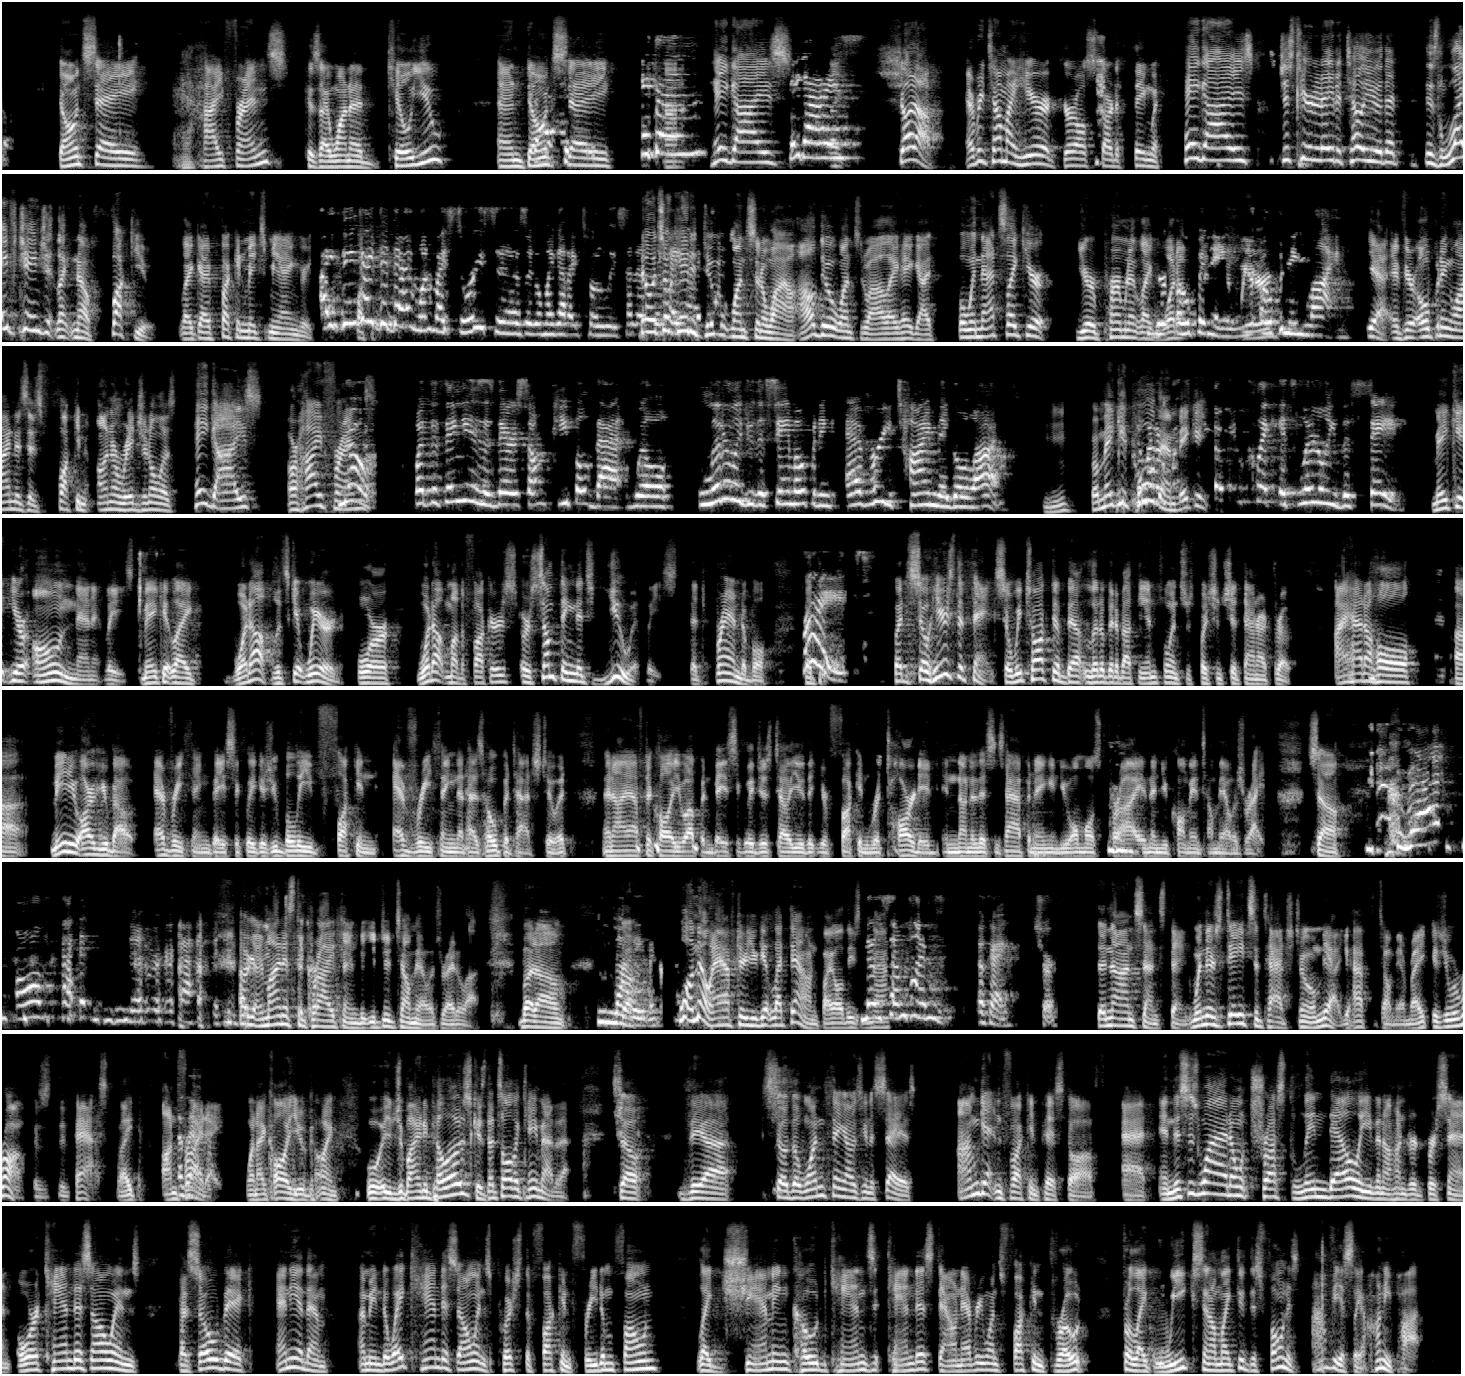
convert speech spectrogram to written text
don't say hi friends, because I want to kill you. And don't say, Hey uh, friends. hey guys, hey guys. like, shut up. Every time I hear a girl start a thing with, hey guys, just here today to tell you that this life changing, like, no, fuck you. Like, I fucking makes me angry. I think I did that in one of my stories today. I was like, oh my god, I totally said it. No, it's like, okay hey, to do it once in a while. I'll do it once in a while. Like, hey guys. But when that's like your your permanent, like your what opening, your opening line. Yeah. If your opening line is as fucking unoriginal as hey guys or hi friends. No, but the thing is, is there are some people that will literally do the same opening every time they go live. Mhm. But make it cool then. Make it you click, it's literally the same. make it your own then at least. Make it like, what up? Let's get weird. Or what up, motherfuckers? Or something that's you at least, that's brandable. But Right. But so here's the thing. So we talked about a little bit about the influencers pushing shit down our throat. I had a whole uh me and you argue about everything basically because you believe fucking everything that has hope attached to it. And I have to call you up and basically just tell you that you're fucking retarded and none of this is happening and you almost cry and then you call me and tell me I was right. So that all that never happened. okay, minus the cry thing, but you do tell me I was right a lot. But um Not So- even. well no, after you get let down by all these No, sometimes. Okay, sure. The nonsense thing. When there's dates attached to them, yeah, you have to tell me I'm right because you were wrong because it passed. Like on Okay. Friday when I call you going, well, did you buy any pillows? Because that's all that came out of that. So the uh, so the one thing I was gonna say is I'm getting fucking pissed off at, and this is why I don't trust Lindell even hundred percent or Candace Owens, Posobiec, any of them. I mean, the way Candace Owens pushed the fucking freedom phone, like jamming code cans Candace down everyone's fucking throat for like weeks. And I'm like, dude, this phone is obviously a honeypot.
